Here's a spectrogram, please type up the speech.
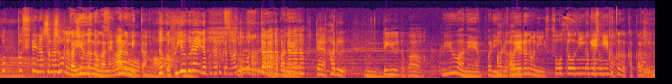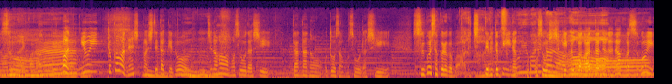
ほっとして亡くなるとかいうのがねあるみたい。なんか冬ぐらいに亡くなるかなと思ったらそう亡くならなくて春うんっていうのが冬はねやっぱりあるある。越えるのに相当人間に負荷がかかるんじゃないかなって。まあ入院とかはね、まあ、してたけど、ううんちの母もそうだし旦那のお父さんもそうだしすごい桜がバーって散ってる時になんかお葬式とかがあったっていうのはなんかすごい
